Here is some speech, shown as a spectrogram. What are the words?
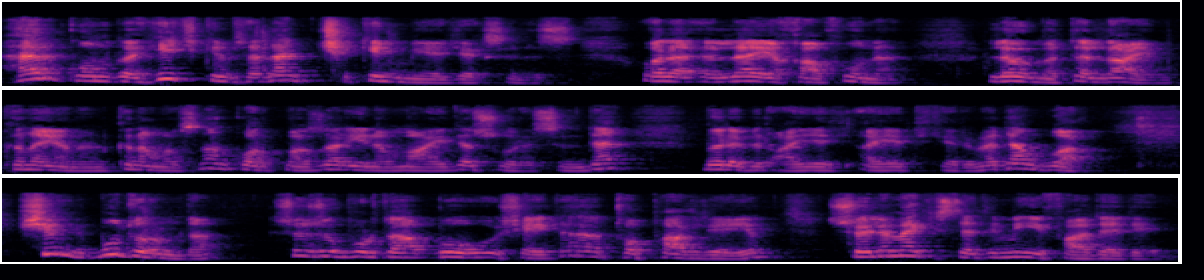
her konuda hiç kimseden çekinmeyeceksiniz. Ve la yakafuna levmetel laim. Kınayanın kınamasından korkmazlar. Yine Maide suresinde böyle bir ayet, ayet-i kerime de var. Şimdi bu durumda sözü burada bu şeyde toparlayayım. Söylemek istediğimi ifade edeyim.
